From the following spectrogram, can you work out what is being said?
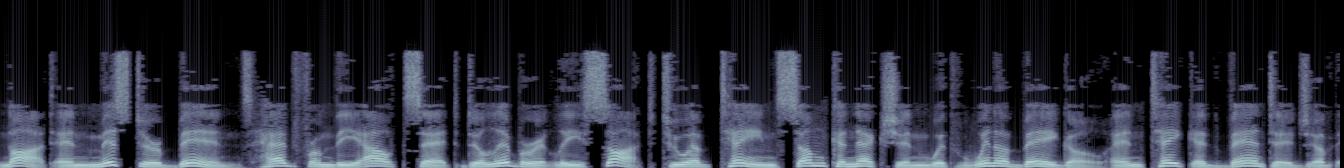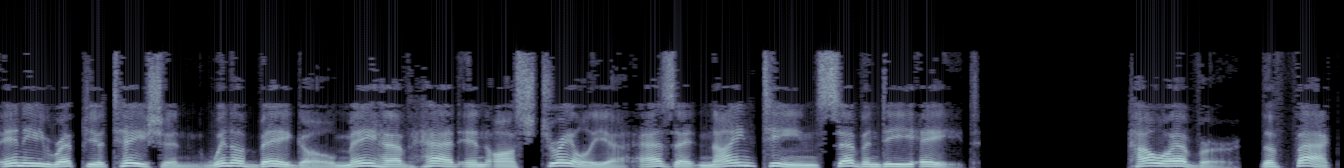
Knott and Mr. Binns had from the outset deliberately sought to obtain some connection with Winnebago and take advantage of any reputation Winnebago may have had in Australia as at 1978. However, the fact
